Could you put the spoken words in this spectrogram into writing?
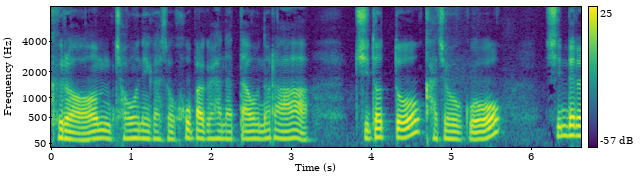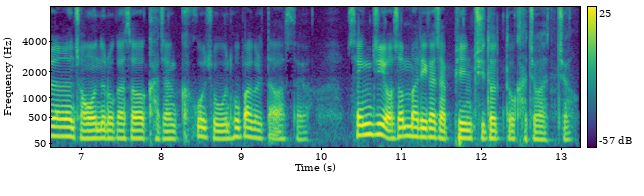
그럼 정원에 가서 호박을 하나 따오너라. 쥐덫도 가져오고 신데렐라는 정원으로 가서 가장 크고 좋은 호박을 따왔어요. 생쥐 여섯 마리가 잡힌 쥐덫도 가져왔죠.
